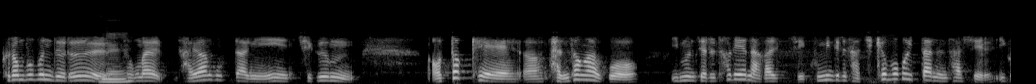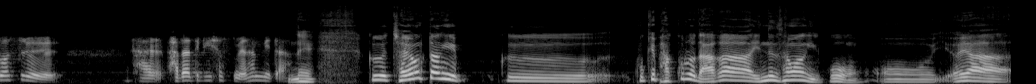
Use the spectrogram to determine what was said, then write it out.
그런 부분들을 네. 정말 자유한국당이 지금 어떻게 어, 반성하고 이 문제를 처리해 나갈지 국민들이 다 지켜보고 있다는 사실 이것을 잘 받아들이셨으면 합니다. 네, 그 자유한국당이 그 국회 밖으로 나가 있는 상황이고 어, 여야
